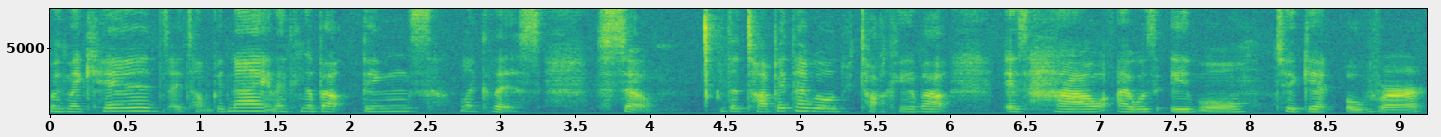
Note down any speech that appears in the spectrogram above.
with my kids. I tell them good night and I think about things like this. So the topic that we'll be talking about is how I was able to get over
